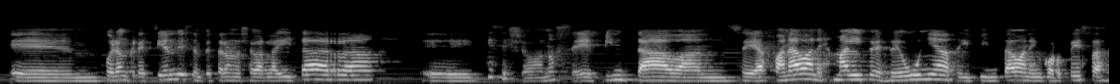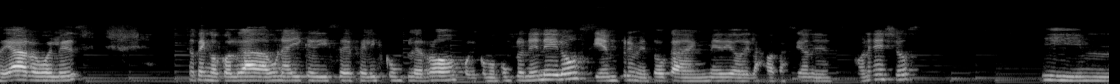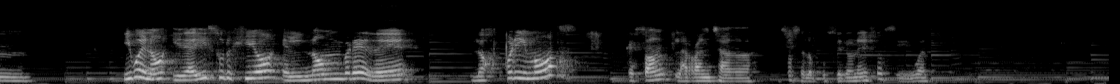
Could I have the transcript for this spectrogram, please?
eh, fueron creciendo y se empezaron a llevar la guitarra, eh, qué sé yo, no sé, pintaban, se afanaban esmaltes de uñas y pintaban en cortezas de árboles. Yo tengo colgada una ahí que dice feliz cumple Ro, porque como cumplo en enero, siempre me toca en medio de las vacaciones con ellos. Y, bueno, y de ahí surgió el nombre de los primos, que son la ranchada. Eso se lo pusieron ellos y bueno,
